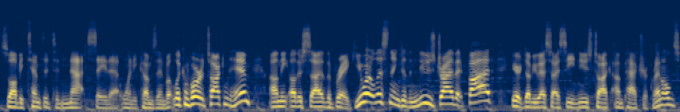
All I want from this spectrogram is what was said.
so I'll be tempted to not say that when he comes in. But looking forward to talking to him on the other side of the break. You are listening to the News Drive at 5 here at WSIC News Talk. I'm Patrick Reynolds.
